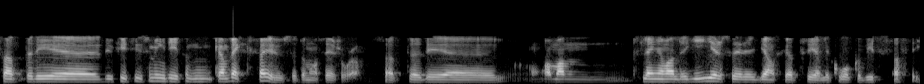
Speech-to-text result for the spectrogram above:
Så att det, det finns ju som ingenting som kan växa i huset om man säger så. Då. Så att eh, det, om man slänger med allergier så är det ganska trevlig kåk att vistas i.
